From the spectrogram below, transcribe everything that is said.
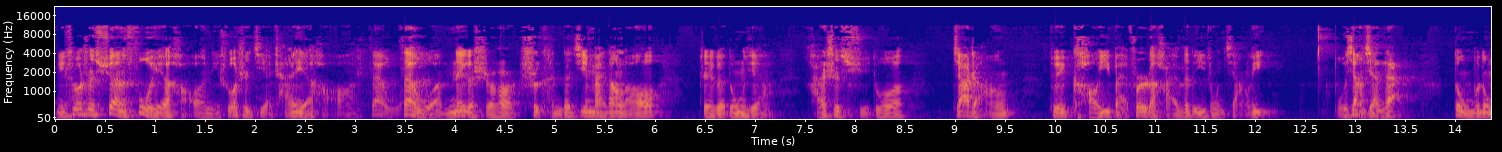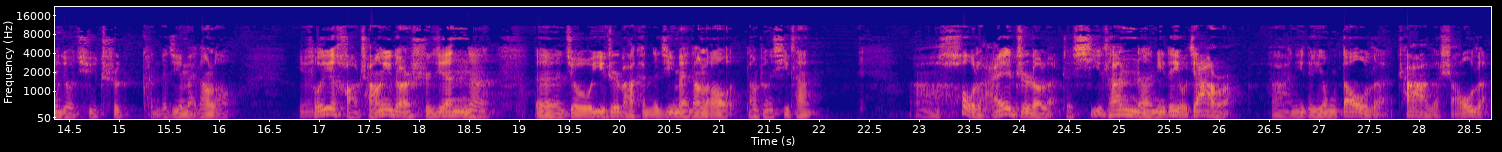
你说是炫富也好啊，你说是解馋也好啊，在我在我们那个时候吃肯德基、麦当劳这个东西啊，还是许多家长。对考一百分的孩子的一种奖励，不像现在动不动就去吃肯德基、麦当劳，所以好长一段时间呢，呃，就一直把肯德基、麦当劳当成西餐，啊，后来知道了这西餐呢，你得有家伙啊，你得用刀子、叉子、勺子，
